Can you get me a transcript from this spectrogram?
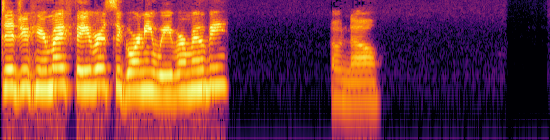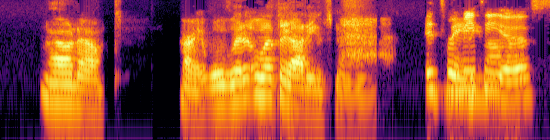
Did you hear my favorite Sigourney Weaver movie? Oh no. Oh no. All right. Well, let it, let the audience know. It's Prometheus.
